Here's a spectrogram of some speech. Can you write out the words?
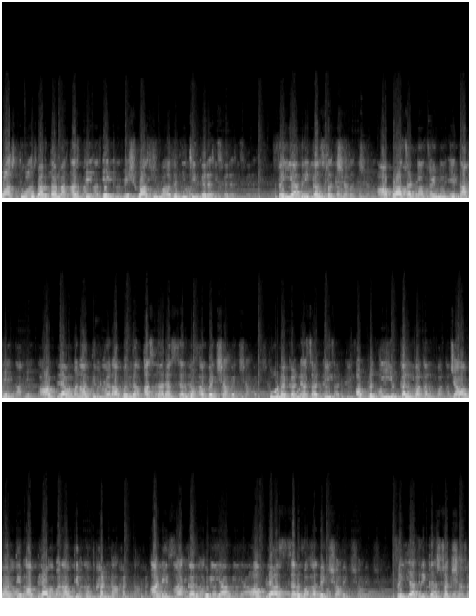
वास्तू उभारताना असते एक विश्वासू मदतीची गरज. सह्याद्री कन्स्ट्रक्शन आपल्यासाठी घेऊन येत आहे. आपल्या मनातील घराबद्दल असणाऱ्या सर्व अपेक्षा पूर्ण करण्यासाठी अप्रतिम कल्पना ज्या वाटतील आपल्या मनातील उत्खंठा आणि साखरपुरिया आपल्या सर्व अपेक्षा. सह्याद्री कन्स्ट्रक्शन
